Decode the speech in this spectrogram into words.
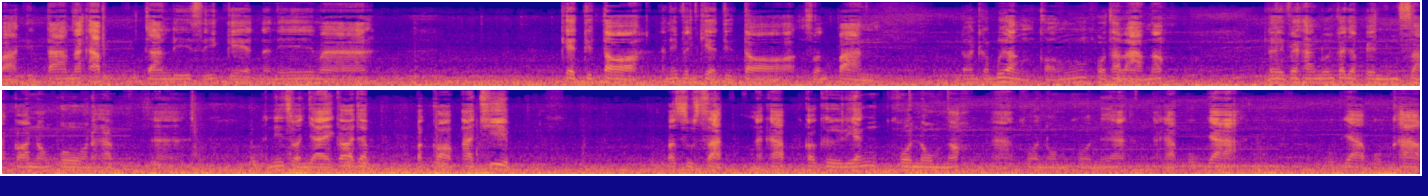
ฝากติดตามนะครับ จานลีสีเกตอันนี้มาเขตติดต่อ อันนี้เป็นเขตติดต่อสวนป่านดอนกระเบื้องของโพธารามเนาะเลยไปทางนู้นก็จะเป็นสากรหนองโพนะครับอ่าอันนี้ส่วนใหญ่ก็จะประกอบอาชีพ ปศุสัตว์นะครับ ก็คือเลี้ยงโคนมเนาะอ่าโคนมโคเนื้อนะครับปลูกหญ้าปลูกหญ้าปลูกข้าว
